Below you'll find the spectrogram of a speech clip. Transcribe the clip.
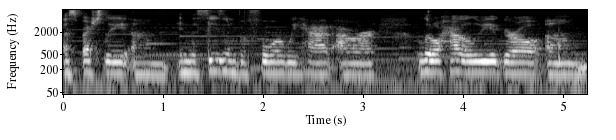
Especially um, in the season before we had our little Hallelujah girl um,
